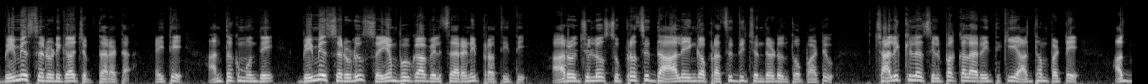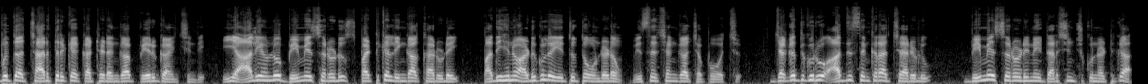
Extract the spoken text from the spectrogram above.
భీమేశ్వరుడిగా చెప్తారట. అయితే అంతకుముందే భీమేశ్వరుడు స్వయంభూగా వెలిశారని ప్రతీతి. ఆ రోజుల్లో సుప్రసిద్ధ ఆలయంగా ప్రసిద్ధి చెందడంతో పాటు చాళుక్యుల శిల్పకళా రీతికి అద్దం పట్టే అద్భుత చారిత్రక కట్టడంగా పేరుగాంచింది. ఈ ఆలయంలో భీమేశ్వరుడు స్ఫటిక లింగాకారుడై పదిహేను అడుగుల ఎత్తుతో ఉండడం విశేషంగా చెప్పవచ్చు. జగద్గురు ఆదిశంకరాచార్యులు భీమేశ్వరుడిని దర్శించుకున్నట్టుగా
